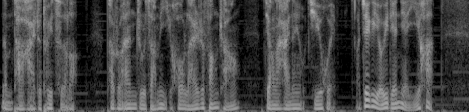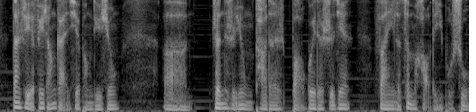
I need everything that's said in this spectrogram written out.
那么他还是推辞了。他说：“安住，咱们以后来日方长，将来还能有机会啊。”这个有一点点遗憾，但是也非常感谢彭迪兄，呃。真的是用他的宝贵的时间翻译了这么好的一部书。《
